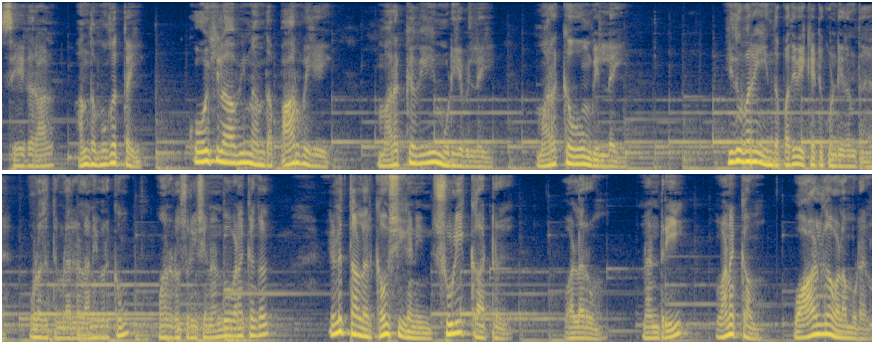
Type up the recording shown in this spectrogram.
சேகரால் அந்த முகத்தை கோகிலாவின் அந்த பார்வையை மறக்கவே முடியவில்லை. மறக்கவும் இல்லை. இதுவரை இந்த பதிவை கேட்டுக்கொண்டிருந்த உலகத் தமிழர்கள் அனைவருக்கும் மானுட சுரேஷின் அன்பு வணக்கங்கள். எழுத்தாளர் கௌஷிகனின் சுழி காற்று வளரும். நன்றி வணக்கம் வாழ்க வளமுடன்.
